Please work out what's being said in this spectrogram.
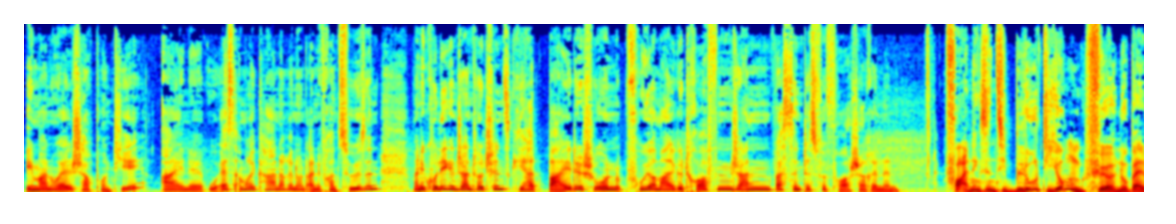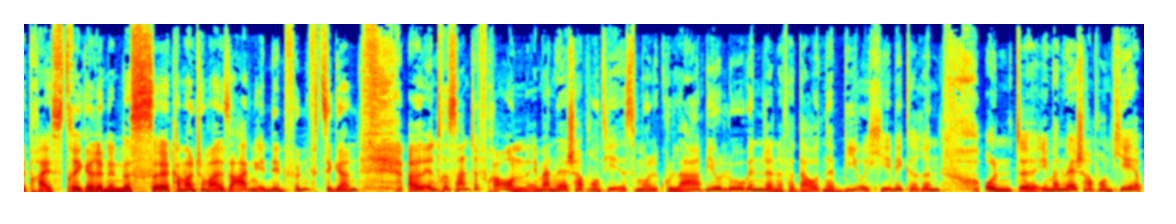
Emmanuelle Charpentier, eine US-Amerikanerin und eine Französin. Meine Kollegin Jan Toczynski hat beide schon früher mal getroffen. Jan, was sind das für Forscherinnen? Vor allen Dingen sind sie blutjung für Nobelpreisträgerinnen. Das äh, kann man schon mal sagen, in den 50ern. Äh, interessante Frauen. Emmanuelle Charpentier ist Molekularbiologin, Jennifer Doudner Biochemikerin. Und äh, Emmanuelle Charpentier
